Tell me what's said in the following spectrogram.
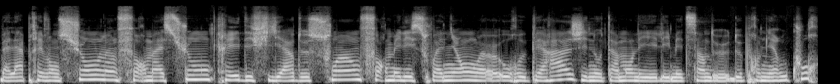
Bah, la prévention, l'information, créer des filières de soins, former les soignants euh, au repérage et notamment les, les médecins de, de, premier recours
